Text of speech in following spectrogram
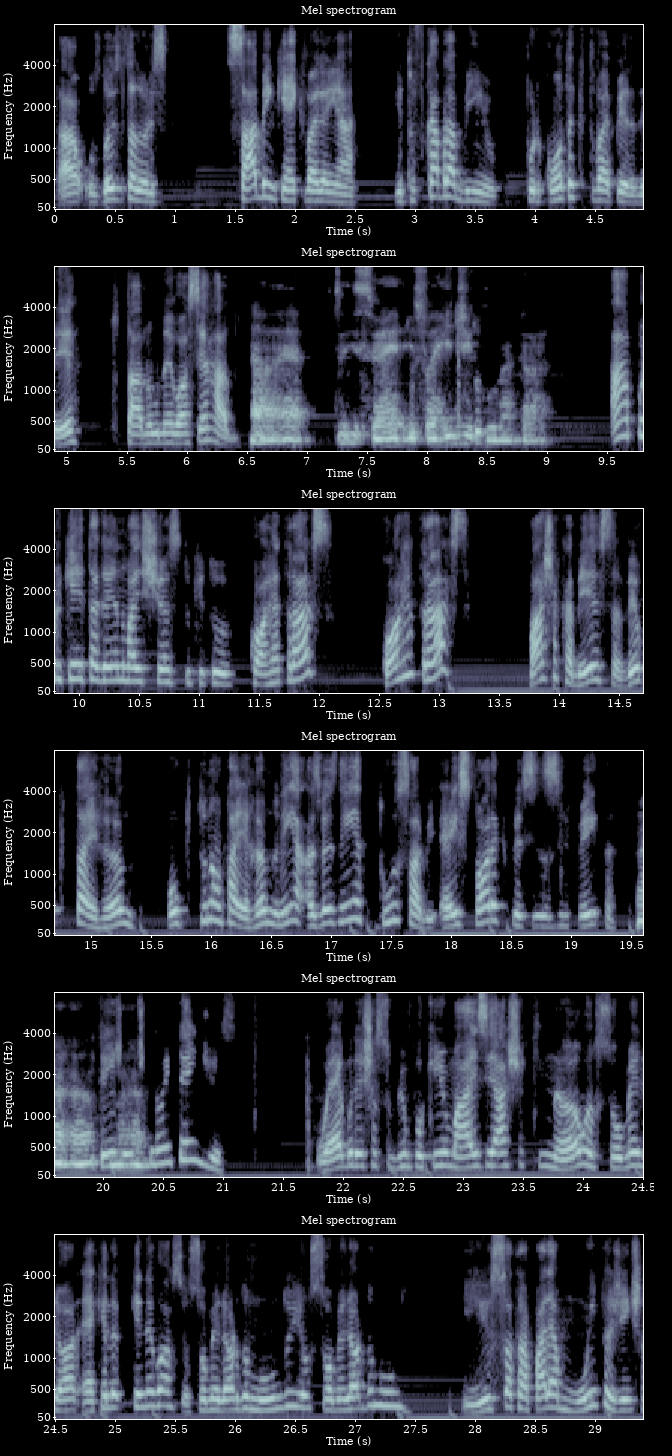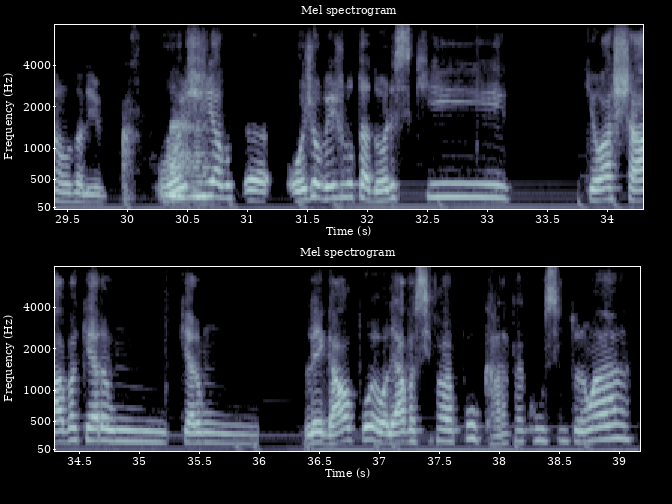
tá? Os dois lutadores sabem quem é que vai ganhar, e tu ficar brabinho por conta que tu vai perder, tu tá no negócio errado. Ah, é. Isso é, isso é ridículo, né, cara? Ah, porque ele tá ganhando mais chance do que tu. Corre atrás. Corre atrás. Baixa a cabeça, vê o que tu tá errando. Ou que tu não tá errando, nem, às vezes nem é tu, sabe? É a história que precisa ser feita. Uhum, e tem uhum. gente que não entende isso. O ego deixa subir um pouquinho mais e acha que não, eu sou o melhor. É aquele, aquele negócio, eu sou o melhor do mundo e eu sou o melhor do mundo. E isso atrapalha muito a gente na luta livre. Hoje, uhum. a, hoje eu vejo lutadores que que eu achava que era um que era um legal, pô, eu olhava assim e falava, pô, o cara tá com o cinturão há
